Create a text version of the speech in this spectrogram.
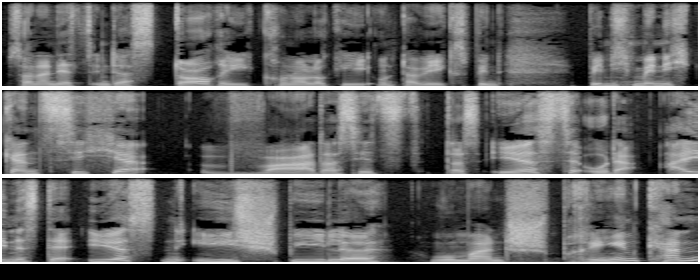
sondern jetzt in der Story-Chronologie unterwegs bin, bin ich mir nicht ganz sicher, war das jetzt das erste oder eines der ersten E-Spiele, wo man springen kann.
